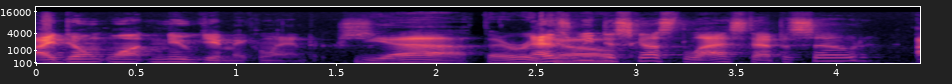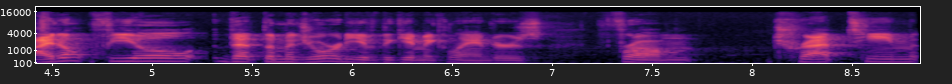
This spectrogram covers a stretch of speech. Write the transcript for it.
I don't want new gimmick landers. Yeah, there we As go. As we discussed last episode, I don't feel that the majority of the gimmick landers from Trap Team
